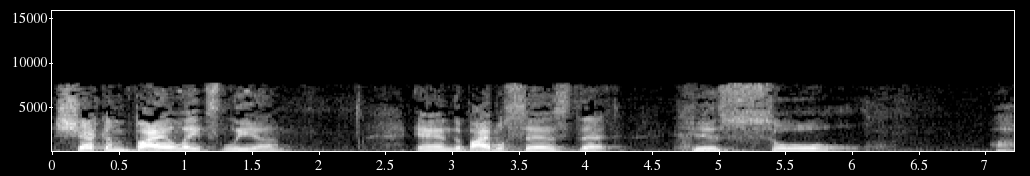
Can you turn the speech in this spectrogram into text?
Shechem violates Leah, and the Bible says that his soul, oh,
